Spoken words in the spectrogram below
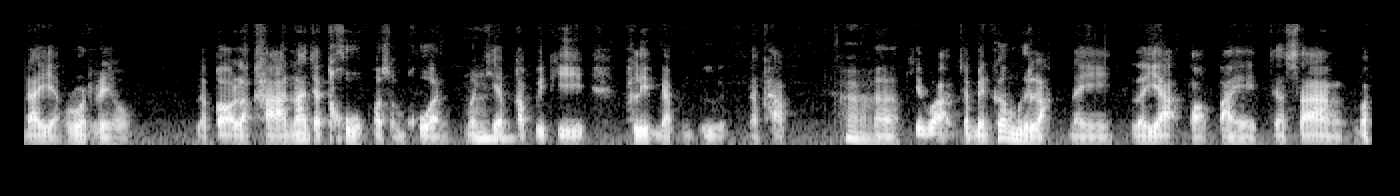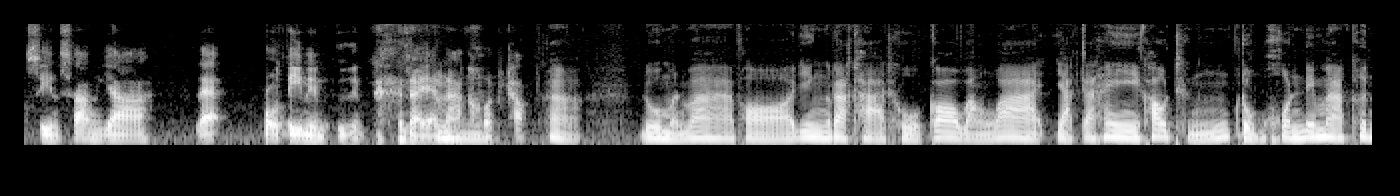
ได้อย่างรวดเร็ว แล้วก็ราคาน่าจะถูกพอสมควรเมื่อเทียบกับวิธีผลิตแบบอื่นๆนะครับครับเอ่อคิดว่าจะเป็นเครื่องมือหลักในระยะต่อไปจะสร้างวัคซีนสร้างยา และโปรตีนอื่น ๆ ในอนาคตครับครับดูเหมือนว่าพอยิ่งราคาถูกก็หวังว่าอยากจะให้เข้าถึงกลุ่มคนได้มากขึ้น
